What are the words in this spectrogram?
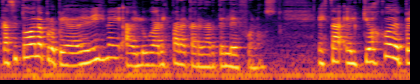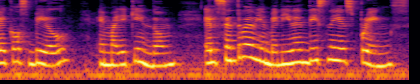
casi toda la propiedad de Disney. Hay lugares para cargar teléfonos. Está el kiosco de Pecos Bill en Magic Kingdom, el centro de bienvenida en Disney Springs,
